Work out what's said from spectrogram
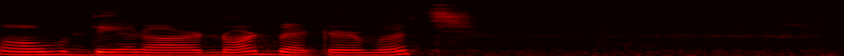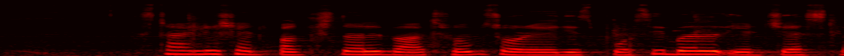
out there are not matter much. Stylish and functional bathroom storage is possible. It just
